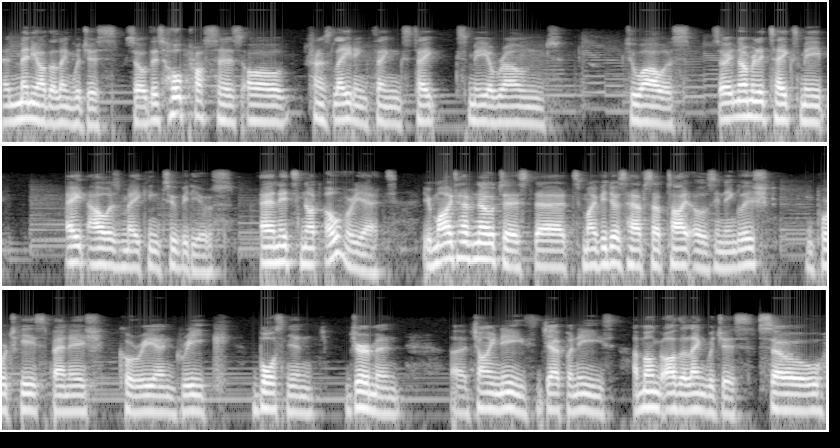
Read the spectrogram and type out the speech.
and many other languages. So this whole process of translating things takes me around two hours. So it normally takes me eight hours making two videos. And it's not over yet. You might have noticed that my videos have subtitles in English, in Portuguese, Spanish, Korean, Greek, Bosnian, German, uh, Chinese, Japanese, among other languages. So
